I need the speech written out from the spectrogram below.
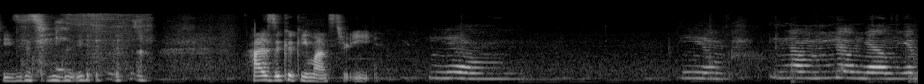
Cheesy, cheesy. How does the Cookie Monster eat? Yum. Yum. Yum, yum, yum, yum.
